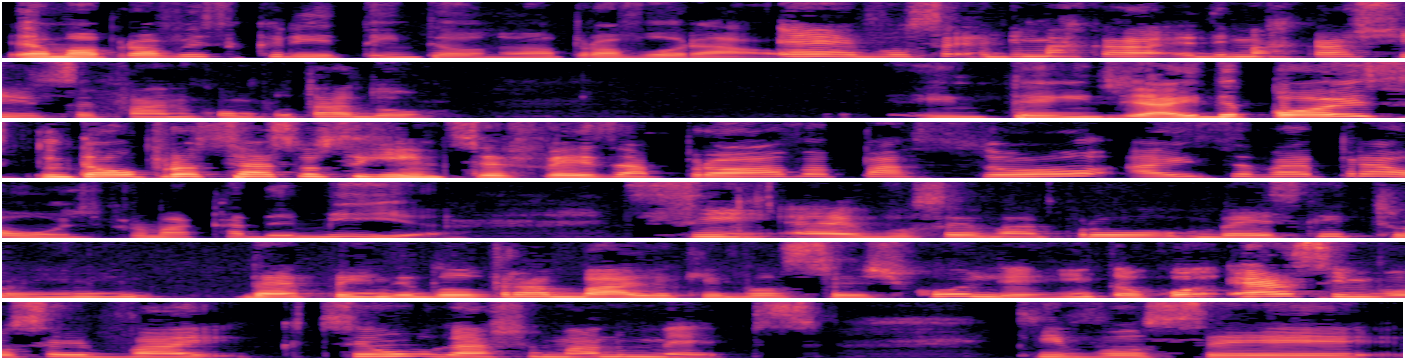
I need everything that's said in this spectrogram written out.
É uma prova escrita, então, não é uma prova oral. É, você é de marcar, é de marcar X, você faz no computador. Entendi. Aí depois, então o processo é o seguinte: você fez a prova, passou, aí você vai para onde? Para uma academia? Sim, é, você vai para o Basic Training, depende do trabalho que você escolher. Então, é assim, você vai, tem um lugar chamado MAPS, que você,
